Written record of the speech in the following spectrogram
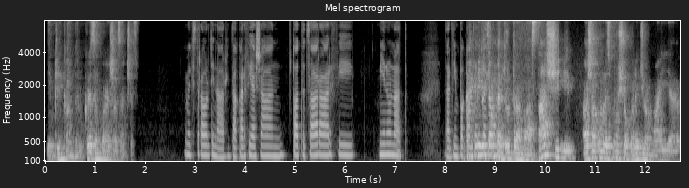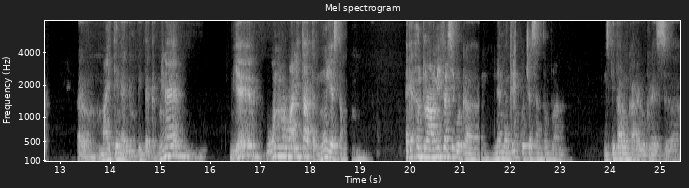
din clinica unde lucrez încurajează acest Extraordinar. Dacă ar fi așa în toată țara, ar fi minunat. Dar din păcate... Noi milităm că... pentru treaba asta și, așa cum le spun și eu colegilor mai, uh, uh, mai tineri un pic decât mine, e o normalitate. Nu este un... Adică, într-un anumit fel, sigur că ne mândrim cu ce se întâmplă în, în spitalul în care lucrez, uh,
